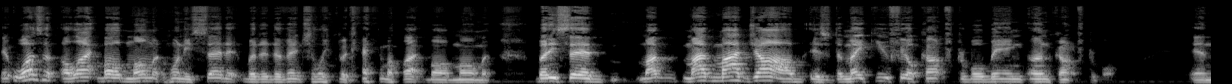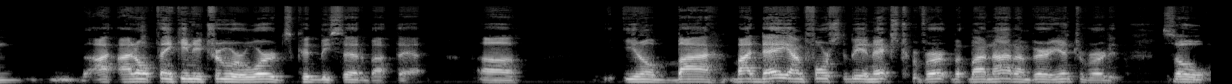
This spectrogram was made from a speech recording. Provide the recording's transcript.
It wasn't a light bulb moment when he said it, but it eventually became a light bulb moment. But he said, "My my my job is to make you feel comfortable being uncomfortable," and I, I don't think any truer words could be said about that. Uh, you know, by by day I'm forced to be an extrovert, but by night I'm very introverted. So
